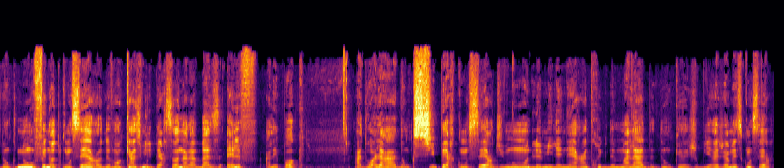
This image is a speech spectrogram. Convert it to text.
Donc nous, on fait notre concert devant 15 000 personnes à la base Elf à l'époque, à Douala. Donc super concert du monde, le millénaire, un truc de malade. Donc euh, j'oublierai jamais ce concert.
